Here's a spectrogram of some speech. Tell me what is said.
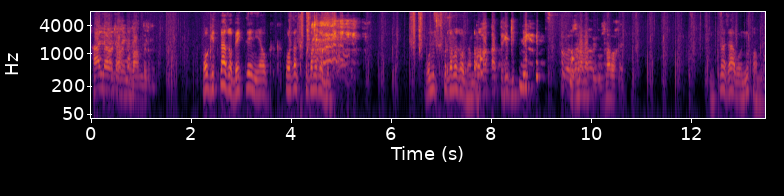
Hala orada mı bekliyor. kandırdım? O gitmez o bekleyin ya. O kı- oradan kıpırdamaz oradan. Onu kıpırdamaz oradan bak. Hakikaten gitmiyor. uzuna bakayım uzuna bakayım. Gitmez abi o noob ama ya.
